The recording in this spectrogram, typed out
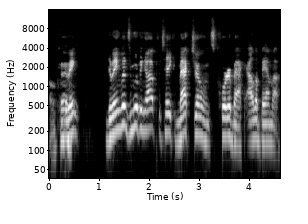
Okay. New, Eng- New England's moving up to take Mac Jones, quarterback, Alabama.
